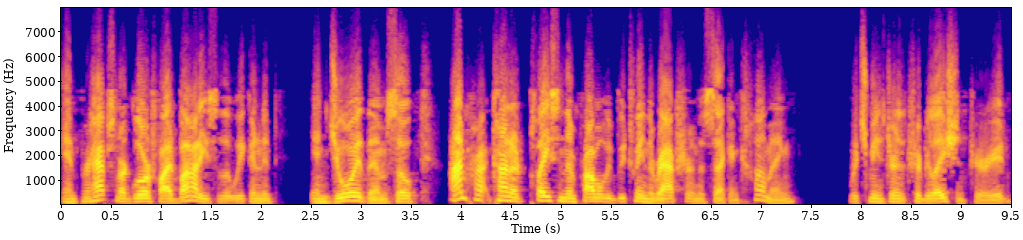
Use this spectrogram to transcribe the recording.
and perhaps in our glorified bodies, so that we can enjoy them. So I'm kind of placing them probably between the rapture and the second coming, which means during the tribulation period,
